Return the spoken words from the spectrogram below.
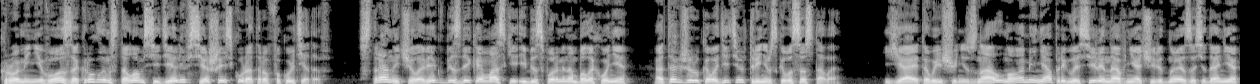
Кроме него, за круглым столом сидели все шесть кураторов факультетов. Странный человек в безликой маске и бесформенном балахоне а также руководитель тренерского состава. Я этого еще не знал, но меня пригласили на внеочередное заседание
